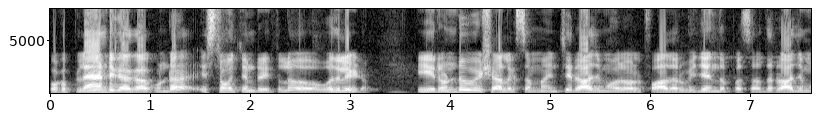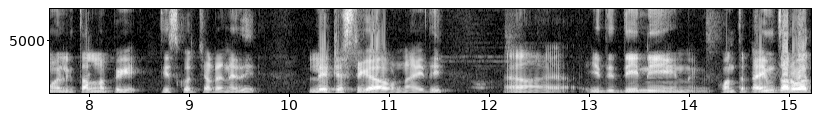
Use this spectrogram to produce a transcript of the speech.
ఒక ప్లాన్డ్గా కాకుండా ఇష్టం వచ్చిన రీతిలో వదిలేయడం. ఈ రెండు విషయాలకు సంబంధించి రాజమౌళి వాళ్ళ ఫాదర్ విజేంద్ర ప్రసాద్ రాజమౌళికి తలనొప్పి తీసుకొచ్చాడనేది లేటెస్ట్గా ఉన్న ఇది. ఇది దీన్ని కొంత టైం తర్వాత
